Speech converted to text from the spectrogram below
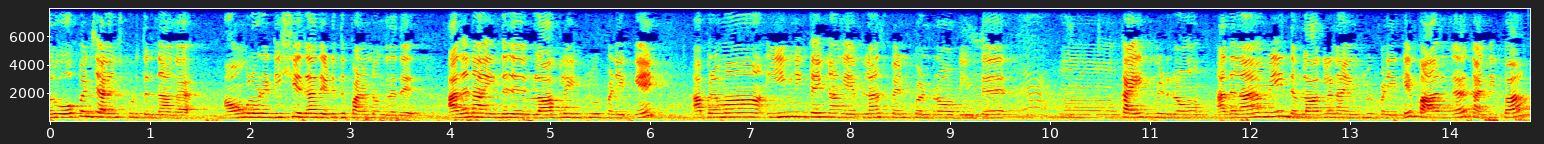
ஒரு ஓப்பன் சேலஞ்ச் கொடுத்துருந்தாங்க. அவங்களோட டிஷ் ஏதாவது எடுத்து பண்ணணுங்கிறது. அதை நான் இந்த விளாக்ல இன்க்ளூட் பண்ணியிருக்கேன். அப்புறமா ஈவினிங் டைம் நாங்கள் எப்பெல்லாம் ஸ்பெண்ட் பண்ணுறோம் அப்படின்ட்டு கைட் விடுறோம். அதெல்லாமே இந்த விளாக்ல நான் இன்க்ளூட் பண்ணியிருக்கேன். பாருங்க கண்டிப்பாக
